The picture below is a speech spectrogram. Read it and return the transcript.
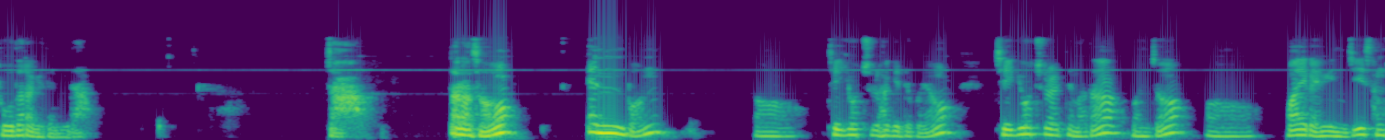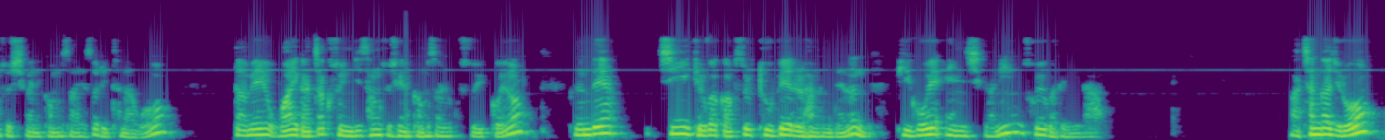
도달하게 됩니다. 자, 따라서 n번 어, 제기 호출을 하게 되고요. 제기 호출할 때마다 먼저 어, y가 0인지 상수 시간에 검사해서 리턴하고 그 다음에 y가 짝수인지 상수 시간에 검사할 수 있고요. 그런데 g 결과값을 두 배를 하는 데는 비고의 n 시간이 소요가 됩니다. 마찬가지로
